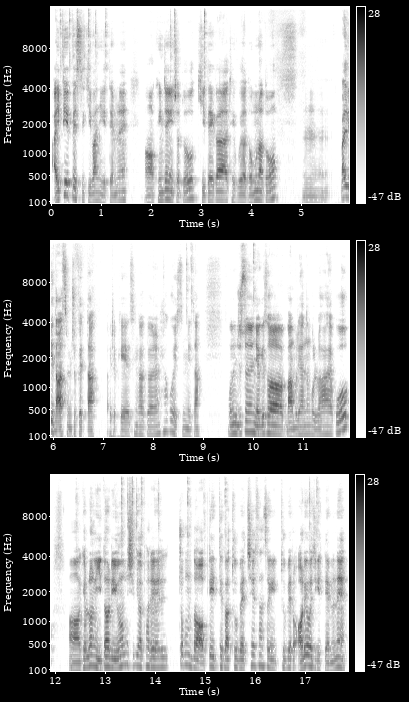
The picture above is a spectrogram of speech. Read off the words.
IPFS 기반이기 때문에 어, 굉장히 저도 기대가 되고요. 너무나도 음, 빨리 나왔으면 좋겠다 이렇게 생각을 하고 있습니다. 오늘 뉴스는 여기서 마무리하는 걸로 하고 어, 결론은 이더리움 12월 8일 조금 더 업데이트가 두 배, 채산성이 두 배로 어려워지기 때문에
